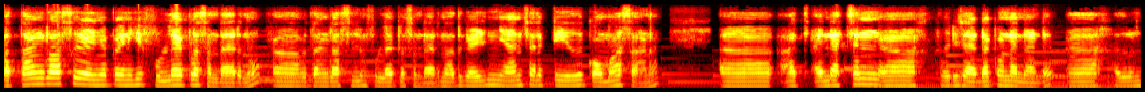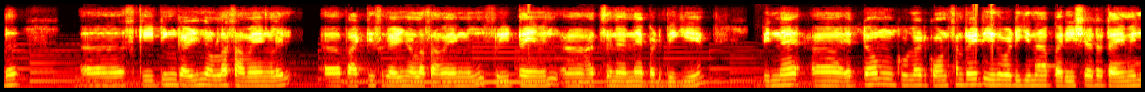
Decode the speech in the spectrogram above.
പത്താം ക്ലാസ് കഴിഞ്ഞപ്പോൾ എനിക്ക് ഫുൾ എ പ്ലസ് ഉണ്ടായിരുന്നു. പത്താം ക്ലാസ്സിലും ഫുൾ എ പ്ലസ് ഉണ്ടായിരുന്നു. അത് കഴിഞ്ഞ് ഞാൻ സെലക്ട് ചെയ്തത് കൊമേഴ്സ് ആണ്. എന്റെ അച്ഛൻ ഒരു ചാർട്ട് അക്കൗണ്ടന്റ് ആണ് അതുകൊണ്ട് സ്കേറ്റിംഗ് കഴിഞ്ഞുള്ള സമയങ്ങളിൽ പ്രാക്ടീസ് കഴിഞ്ഞുള്ള സമയങ്ങളിൽ ഫ്രീ ടൈമിൽ അച്ഛൻ എന്നെ പഠിപ്പിക്കുകയും പിന്നെ ഏറ്റവും കൂടുതലായിട്ട് കോൺസെൻട്രേറ്റ് ചെയ്ത് പഠിക്കുന്ന പരീക്ഷയുടെ ടൈമിൽ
